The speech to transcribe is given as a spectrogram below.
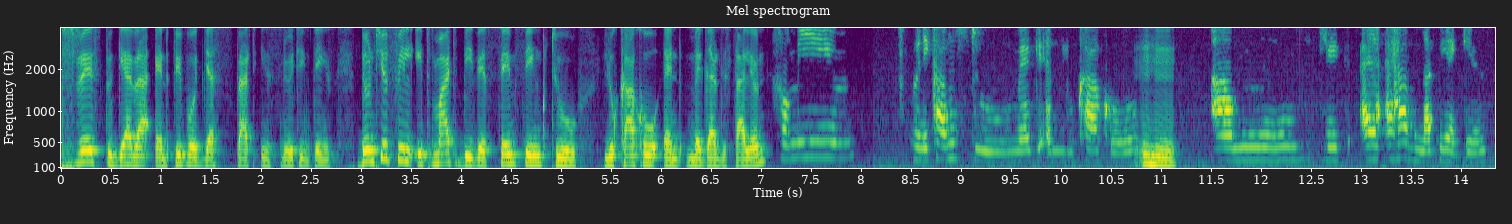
traced together and people just start insinuating things. Don't you feel it might be the same thing to Lukaku and Megan Thee Stallion? For me, when it comes to Meg and Lukaku, Mm-hmm. um, like I, I have nothing against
